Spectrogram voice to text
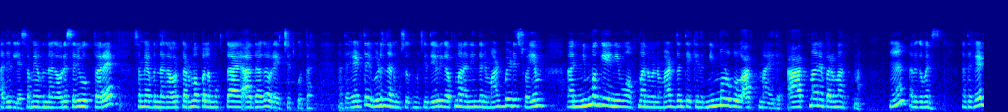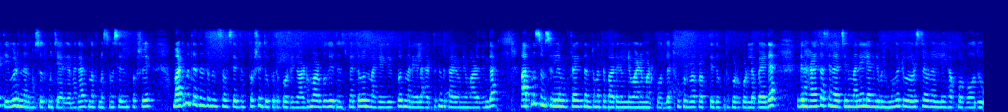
ಅದಿರ್ಲಿ. ಸಮಯ ಬಂದಾಗ ಅವರೇ ಸರಿ ಹೋಗ್ತಾರೆ. ಸಮಯ ಬಂದಾಗ ಅವ್ರ ಕರ್ಮಫಲ ಮುಕ್ತಾಯ ಆದಾಗ ಅವ್ರು ಎಚ್ಚೆತ್ಕೋತಾರೆ. ಅಂತ ಹೇಳ್ತಾ ಈ ವಿಡಿಯೋ ನಾನು ಮುಗಿಸೋದು ಮುಂಚೆ ದೇವರಿಗೆ ಅಪಮಾನ, ನಿಂದನೆ ಮಾಡಬೇಡಿ. ಸ್ವಯಂ ನಿಮಗೆ ನೀವು ಅಪಮಾನವನ್ನು ಮಾಡ್ದಂತೆ, ಯಾಕೆಂದ್ರೆ ನಿಮ್ಮೊಳಗೂ ಆತ್ಮ ಇದೆ. ಆ ಆತ್ಮನೇ ಪರಮಾತ್ಮ. ಹ್ಮ್? ಅದು ಗಮನಿಸಿ. ಅಂತ ಹೇಳ್ತೀವಿ. ವಿಡಿಯೋ ನನ್ನ ಮುಗಿಸೋದು ಮುಂಚೆ ಯಾರಿಗೆ ನಕಾರಾತ್ಮಕ ಸಮಸ್ಯೆ ಇದ್ದ ಪಕ್ಷದಲ್ಲಿ ಮತ್ತೆ ತಂತ್ರದ ಸಮಸ್ಯೆ ಇದ್ದ ಪಕ್ಷ ದುಃಖದ ಕೊಡ್ರಿಗೆ ಆರ್ಡರ್ ಮಾಡ್ಬೋದು, ಇದನ್ನು ಸ್ಮೆತ್ ತಗೊಂಡು ಮನೆಗೆ ಇಟ್ಬೋದು, ಮನೆಗೆಲ್ಲ ಹರ್ತಕ್ಕಂಥ ಕಾರ್ಯವನ್ನು ಮಾಡೋದ್ರಿಂದ ಆತ್ಮ ಸಮಸ್ಯೆಗಳಿಗೆ ಮುಕ್ತರಾಗಿ ತಂತ್ರ ಮತ್ತು ಬಾಧೆಗಳನ್ನು ನಿವಾರಣೆ ಮಾಡ್ಬೋದು. ಲಕ್ಷ್ಮೀ ಕುಟುಂಬ ಪ್ರಾಪ್ತಿ ದುಃಖದ ಕೊಡು ಲಭ್ಯ ಇದೆ. ಇದನ್ನು ಹಣಕಾಸಿನ ಅರ್ಜಿಗೆ ಮನೆಯಲ್ಲಿ ಅಂಗಡಿ ಮುಗಟ್ಟು ವ್ಯವಸ್ಥೆಗಳಲ್ಲಿ ಹಾಕೊಳ್ಬಹುದು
